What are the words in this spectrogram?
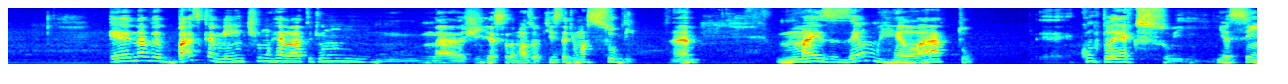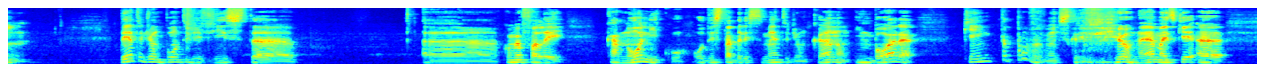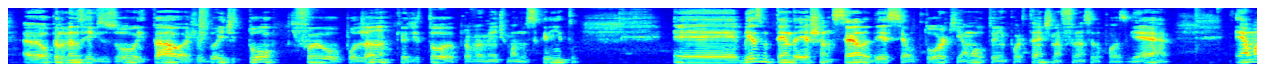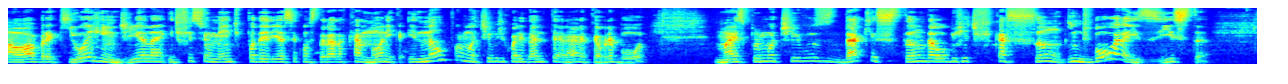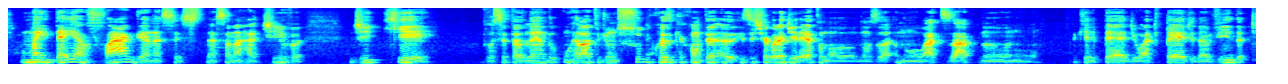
é na, basicamente um relato de um, na gíria sadomasoquista, de uma sub, né? Mas é um relato é, complexo e, e assim, dentro de um ponto de vista, uh, como eu falei, canônico ou do estabelecimento de um cânon, embora quem tá, provavelmente escreveu, né, mas que uh, uh, ou pelo menos revisou e tal, ajudou, editou, que foi o Polan que editou provavelmente o manuscrito. É, mesmo tendo aí a chancela desse autor, que é um autor importante na França do pós-guerra, é uma obra que hoje em dia ela dificilmente poderia ser considerada canônica, e não por motivo de qualidade literária, porque a obra é boa, mas por motivos da questão da objetificação. Embora exista uma ideia vaga nessa, nessa narrativa de que você está lendo um relato de um sub, coisa que acontece, existe agora direto no, no, no WhatsApp, no, no, aquele pad, o Wattpad da vida,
